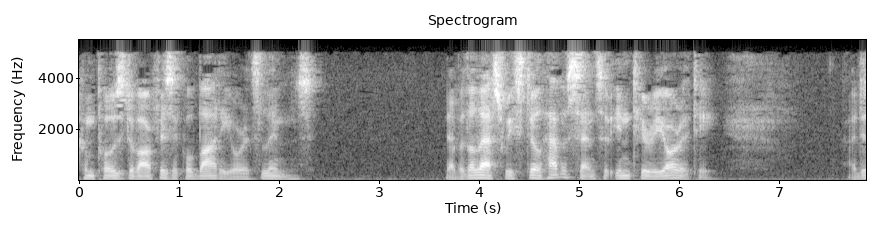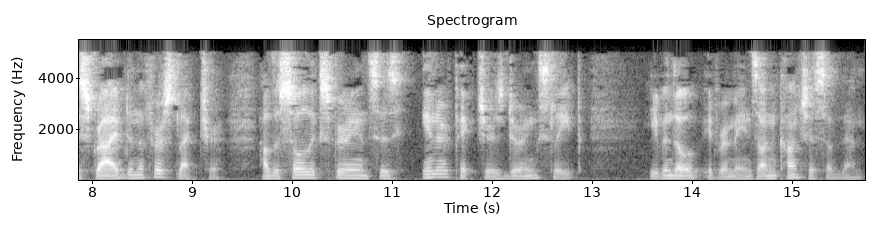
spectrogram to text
composed of our physical body or its limbs. Nevertheless, we still have a sense of interiority. I described in the first lecture how the soul experiences inner pictures during sleep, even though it remains unconscious of them.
